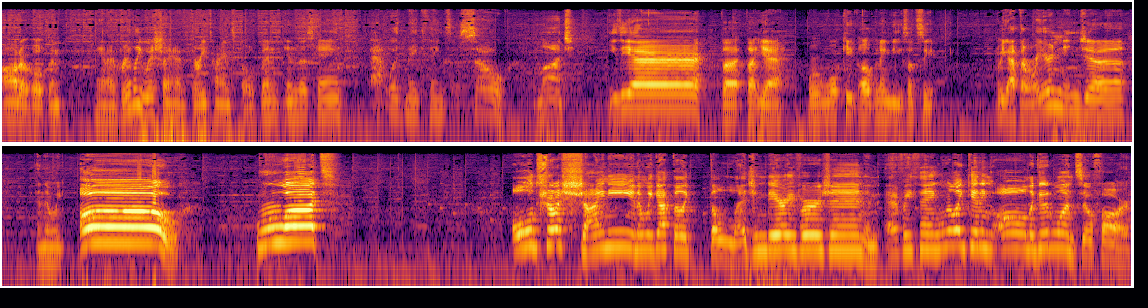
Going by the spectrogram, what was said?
auto open. Man, I really wish I had three times open in this game. That would make things so much easier. But but yeah, we will keep opening these. Let's see. We got the rare ninja, and then we. Oh! What? Ultra shiny, and then we got the like the legendary version and everything. We're like getting all the good ones so far.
